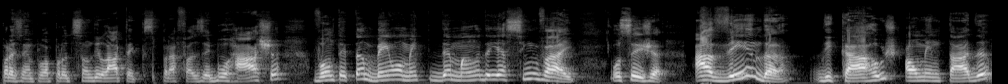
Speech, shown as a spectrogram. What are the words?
por exemplo, a produção de látex para fazer borracha, vão ter também um aumento de demanda e assim vai. Ou seja, a venda de carros aumentada,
